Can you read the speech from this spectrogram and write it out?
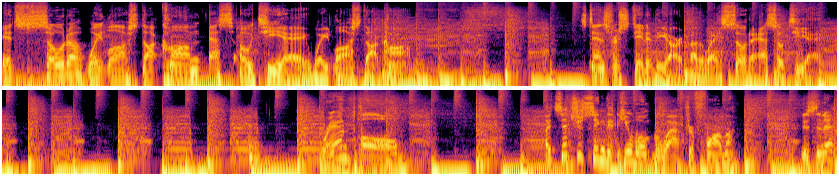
It's sodaweightloss.com, S O T A weightloss.com. Stands for state of the art, by the way. Soda, S O T A. Rand Paul, it's interesting that he won't go after pharma, isn't it?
